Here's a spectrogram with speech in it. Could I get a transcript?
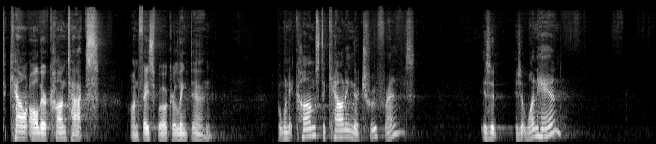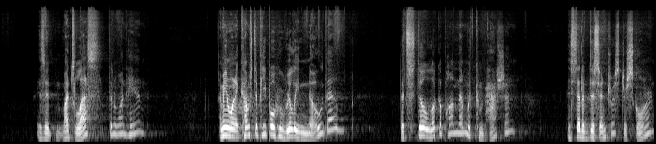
to count all their contacts on Facebook or LinkedIn. But when it comes to counting their true friends, is it, is it one hand? Is it much less than one hand? I mean, when it comes to people who really know them, but still look upon them with compassion instead of disinterest or scorn,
